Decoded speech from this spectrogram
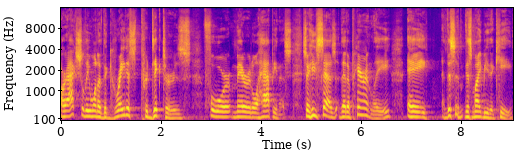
are actually one of the greatest predictors for marital happiness. So he says that apparently a and this is, this might be the key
